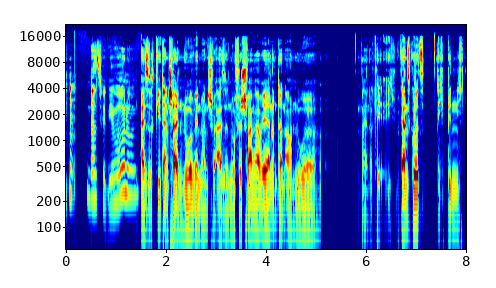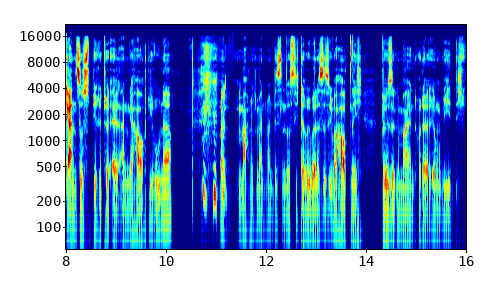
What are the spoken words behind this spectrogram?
das für die Wohnung. Also es geht anscheinend nur, wenn man also nur für schwanger wären und dann auch nur. Nein, okay, ich, ganz kurz, ich bin nicht ganz so spirituell angehaucht wie Runa und mache mich manchmal ein bisschen lustig darüber. Das ist überhaupt nicht böse gemeint oder irgendwie. Ich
